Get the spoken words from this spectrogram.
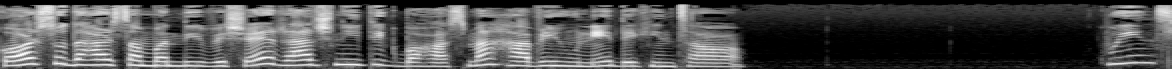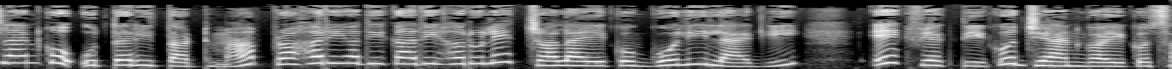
कर सुधार सम्बन्धी विषय राजनीतिक बहसमा हावी हुने देखिन्छ। क्विन्सल्याण्डको उत्तरी तटमा प्रहरी अधिकारीहरूले चलाएको गोली लागि एक व्यक्तिको ज्यान गएको छ।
